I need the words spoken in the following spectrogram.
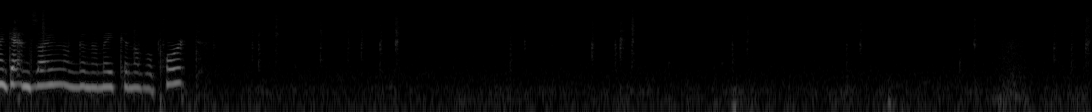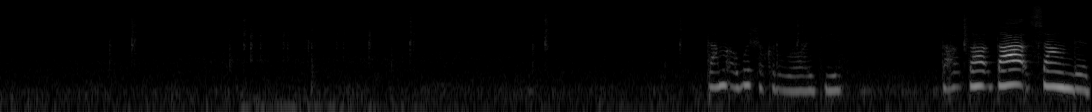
When I get in zone, I'm going to make another port. Damn it, I wish I could ride you. That, that, that sounded...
